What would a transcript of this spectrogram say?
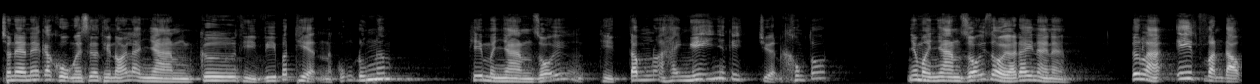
cho nên ấy, các cụ ngày xưa thì nói là nhàn cư thì vi bất thiện là cũng đúng lắm. Khi mà nhàn rỗi thì tâm nó hay nghĩ những cái chuyện không tốt. Nhưng mà nhàn rỗi rồi ở đây này này tức là ít vận động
